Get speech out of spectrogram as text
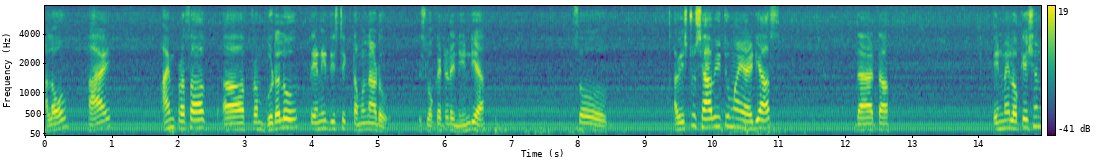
Hello, hi. I'm Prasad uh, from Gudalur, Theni district, Tamil Nadu. It's located in India. So, I wish to share with you my ideas that uh, in my location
